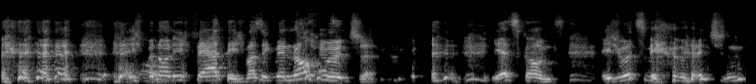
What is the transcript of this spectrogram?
ich bin noch nicht fertig. Was ich mir noch wünsche, jetzt kommt's. Ich würde es mir wünschen,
